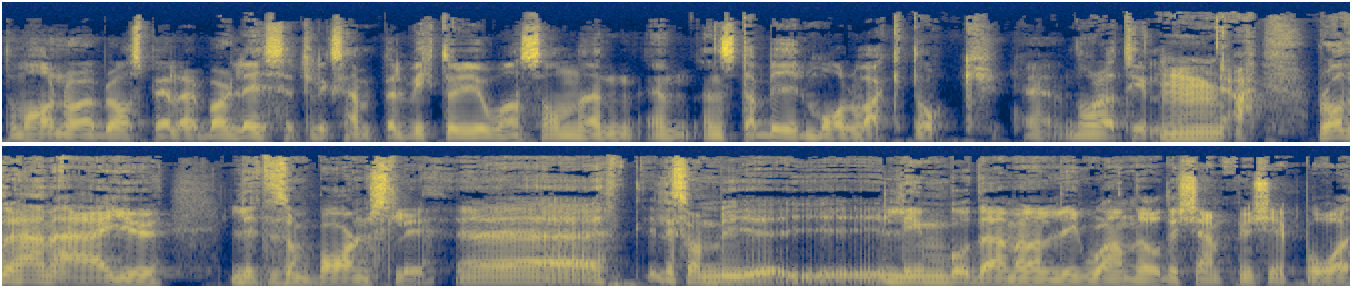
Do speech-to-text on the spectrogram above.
De har några bra spelare. Barlaser till exempel. Victor Johansson, en, en, en stabil målvakt och eh, några till. Mm, ja. Rotherham är ju lite som Barnsley. Eh, liksom eh, limbo där mellan League One och The Championship. Och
